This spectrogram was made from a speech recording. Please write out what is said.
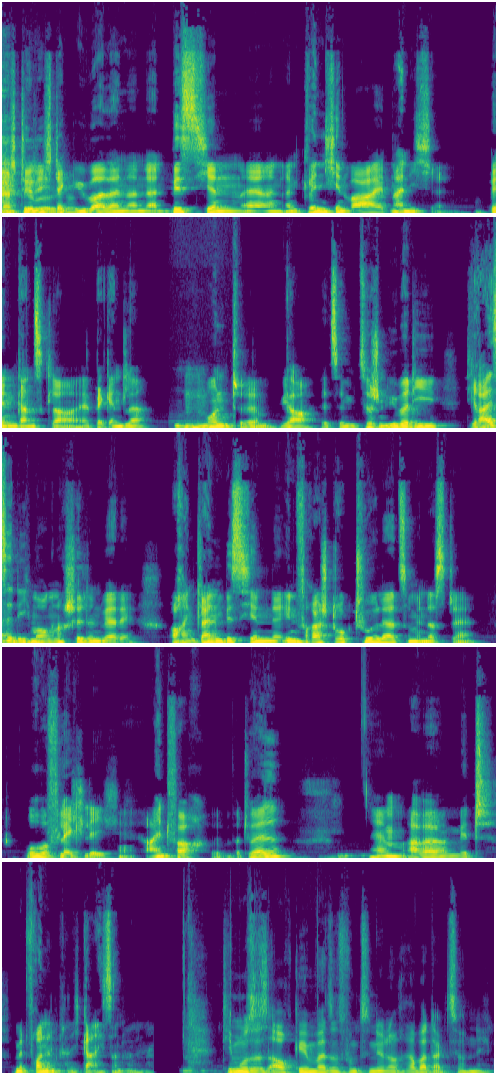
natürlich steckt überall ein, ein, bisschen äh, ein, ein Quäntchen Wahrheit. Nein, ich äh, bin ganz klar äh, Backendler. Mhm. Und ähm, ja, jetzt inzwischen über die, die Reise, die ich morgen noch schildern werde, auch ein klein bisschen Infrastrukturler, zumindest äh, oberflächlich, äh, einfach virtuell. Ähm, aber mit, mit Freunden kann ich gar nichts anfangen. Die muss es auch geben, weil sonst funktionieren auch Rabattaktionen nicht.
